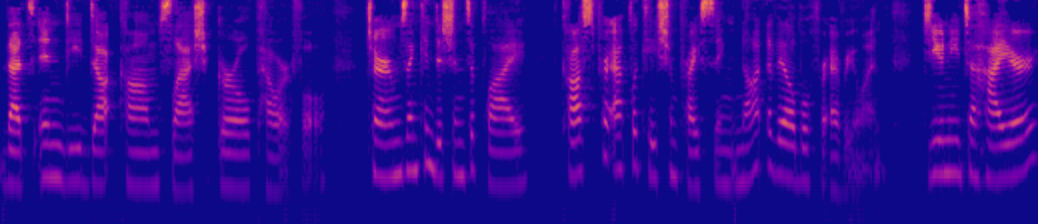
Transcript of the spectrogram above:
That's indeed.com slash girlpowerful. Terms and conditions apply. Cost per application pricing not available for everyone. Do you need to hire?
